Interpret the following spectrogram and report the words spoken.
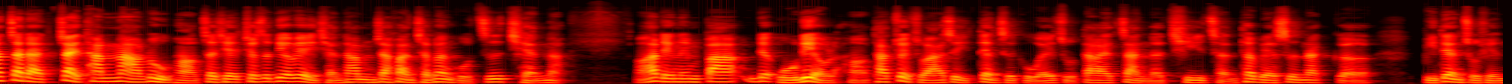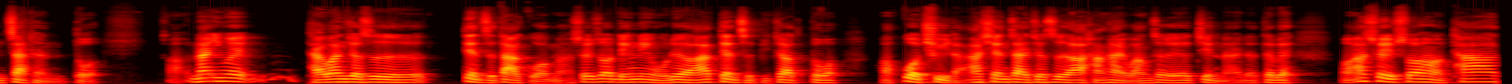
那再来，在它纳入哈这些就是六月以前他们在换成分股之前呢，啊零零八六五六了哈，它最主要还是以电子股为主，大概占了七成，特别是那个笔电族群占很多。啊，那因为台湾就是电子大国嘛，所以说零零五六啊电子比较多啊，过去的啊现在就是啊航海王这个又进来了，对不对？啊，所以说哈，它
